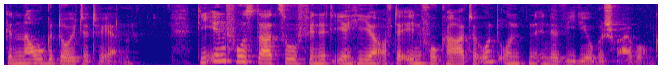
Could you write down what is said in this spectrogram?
genau gedeutet werden. Die Infos dazu findet ihr hier auf der Infokarte und unten in der Videobeschreibung.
